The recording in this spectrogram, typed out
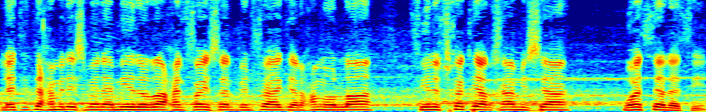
التي تحمل اسم الأمير الراحل فيصل بن فهد يرحمه الله في نسختها الخامسة والثلاثين.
